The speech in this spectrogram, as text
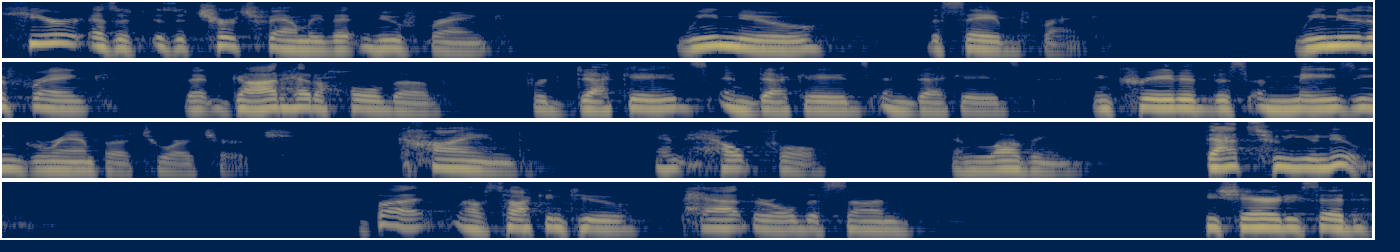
here, as a, as a church family that knew Frank, we knew the saved Frank. We knew the Frank that God had a hold of for decades and decades and decades and created this amazing grandpa to our church. Kind and helpful and loving. That's who you knew. But I was talking to Pat, their oldest son. He shared, he said,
